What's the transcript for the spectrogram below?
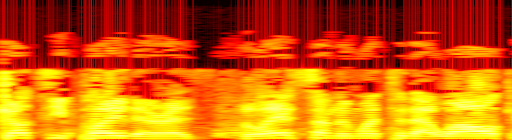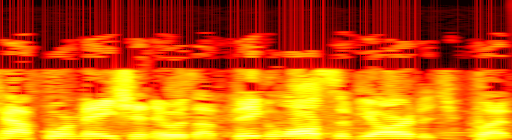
gutsy play there. As the last time they went to that Wildcat formation, it was a big loss of yardage. But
